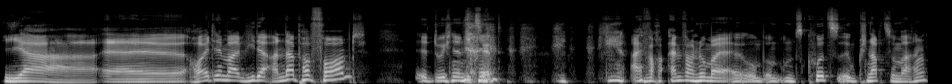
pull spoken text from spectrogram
Ja, äh, heute mal wieder underperformed äh, durch einen. einfach, einfach nur mal, um es kurz um knapp zu machen,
